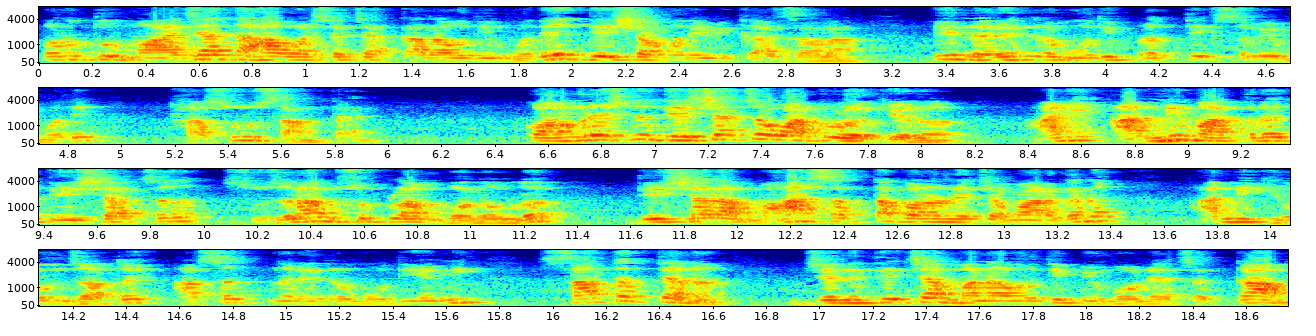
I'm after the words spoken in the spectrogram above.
परंतु माझ्या दहा वर्षाच्या कालावधीमध्ये देशामध्ये विकास झाला. हे नरेंद्र मोदी प्रत्येक सभेमध्ये ठासून सांगतायत. काँग्रेसनं देशाचं वाटोळं केलं आणि आम्ही मात्र देशाचं सुजलाम सुफलाम बनवलं. देशाला महासत्ता बनवण्याच्या मार्गानं आम्ही घेऊन जातोय असंच नरेंद्र मोदी यांनी सातत्यानं जनतेच्या मनावरती बिंबवण्याचं काम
